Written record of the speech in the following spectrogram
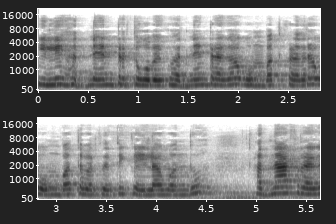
ಇಲ್ಲಿ ಹದಿನೆಂಟರ ತೊಗೋಬೇಕು. ಹದಿನೆಂಟರಾಗ ಒಂಬತ್ತು ಕಳೆದ್ರೆ ಒಂಬತ್ತು ಬರ್ತೈತಿ. ಕೈಲಾಗ ಒಂದು. ಹದಿನಾಲ್ಕರಾಗ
